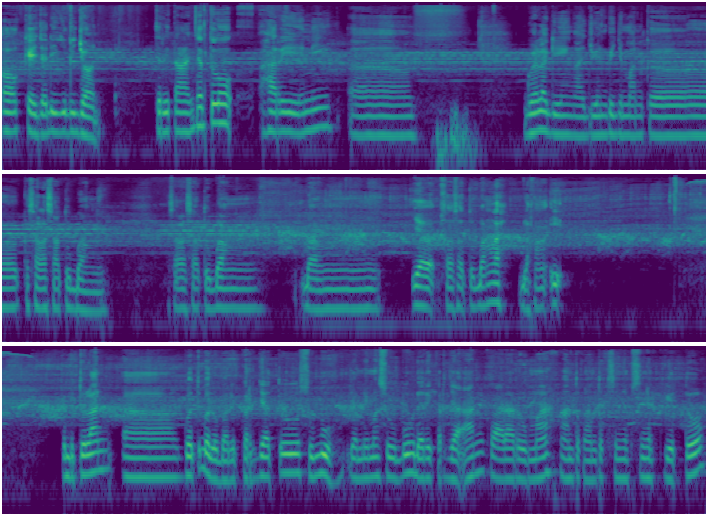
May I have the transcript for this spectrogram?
Oke, jadi gini John. Ceritanya tuh hari ini uh, gue lagi ngajuin pinjaman ke ke salah satu bank nih. Salah satu bank bank ya salah satu bank lah belakang I. Kebetulan uh, gue tuh baru balik kerja tuh subuh jam 5 subuh dari kerjaan ke arah rumah ngantuk-ngantuk senyap-senyap gitu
